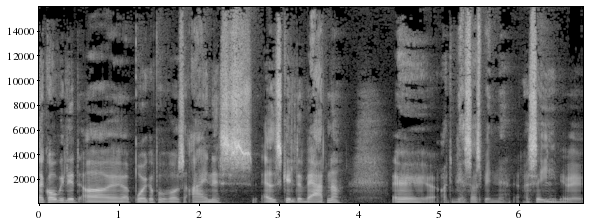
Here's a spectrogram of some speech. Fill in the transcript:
der går vi lidt og, øh, og brygger på vores egne adskilte verdener, øh, og det bliver så spændende at se, øh,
